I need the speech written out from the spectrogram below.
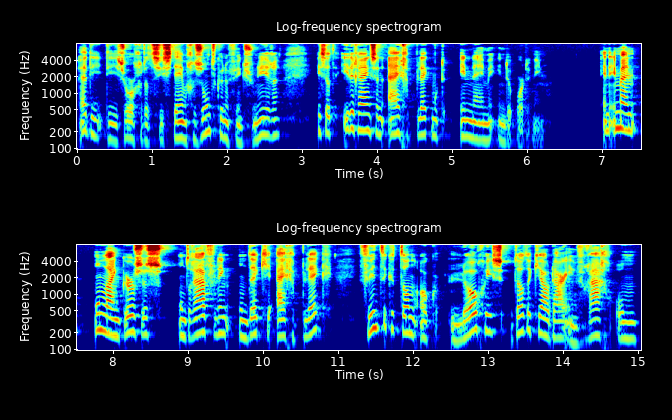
hè, die, die zorgen dat het systeem gezond kunnen functioneren, is dat iedereen zijn eigen plek moet innemen in de ordening. En in mijn online cursus Ontrafeling ontdek je eigen plek vind ik het dan ook logisch dat ik jou daarin vraag om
